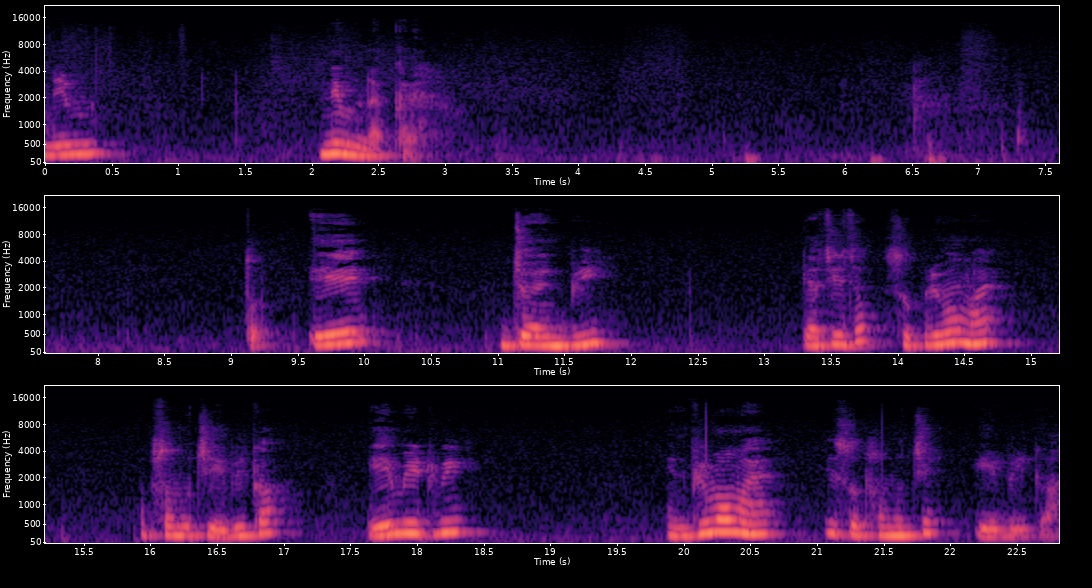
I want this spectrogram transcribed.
निम्न निम्नक है। तो ए जॉइन बी क्या चीज़ है? सुप्रीमम है। उपसमुच्चय ए बी का ए मीट बी इन्फीमम है। इस उपसमुच्चय ए बी का।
